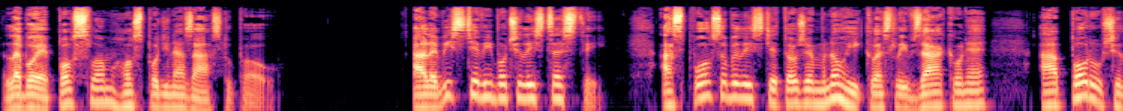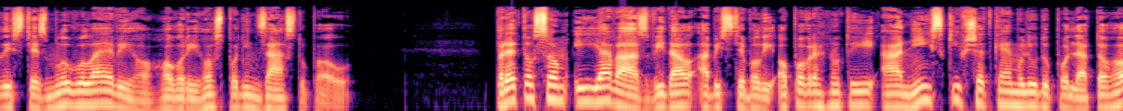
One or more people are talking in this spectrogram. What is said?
lebo je poslom hospodina zástupov. Ale vy ste vybočili z cesty a spôsobili ste to, že mnohí klesli v zákone a porušili ste zmluvu Lévyho, hovorí hospodin zástupov. Preto som i ja vás vydal, aby ste boli opovrhnutí a nízky všetkému ľudu podľa toho,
